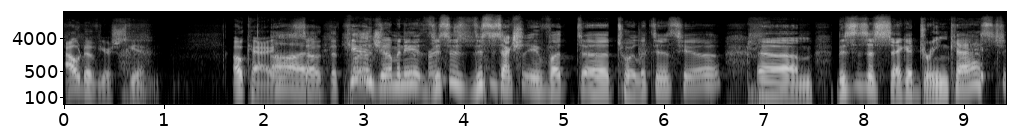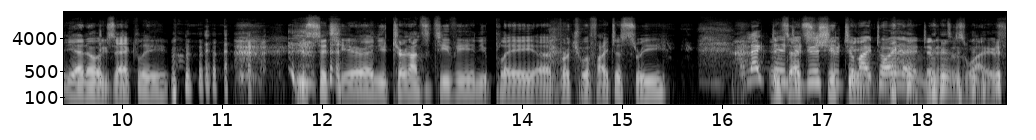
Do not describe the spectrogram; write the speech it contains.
out of your skin. Okay, so the Uh, here in toilets are Germany, different? this is this is actually what uh, toilet is here. Um, this is a Sega Dreamcast. Yeah, I know exactly. you sit here and you turn on the TV and you play uh, Virtua Fighter Three. I'd like to that introduce you to my shitty? toilet, and it's his wife.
